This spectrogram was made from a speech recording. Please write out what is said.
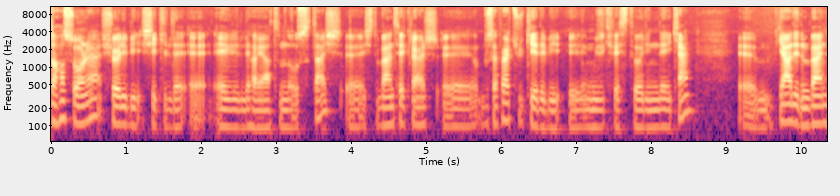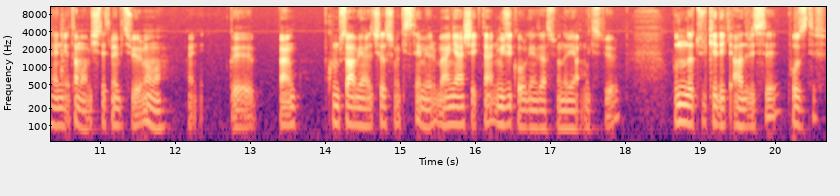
daha sonra şöyle bir şekilde e, evrildi hayatımda o staj. E, işte ben tekrar e, bu sefer Türkiye'de bir e, müzik festivalindeyken e, ya dedim ben hani tamam işletme bitiriyorum ama hani e, ben kurumsal bir yerde çalışmak istemiyorum. Ben gerçekten müzik organizasyonları yapmak istiyorum. Bunun da Türkiye'deki adresi pozitif.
